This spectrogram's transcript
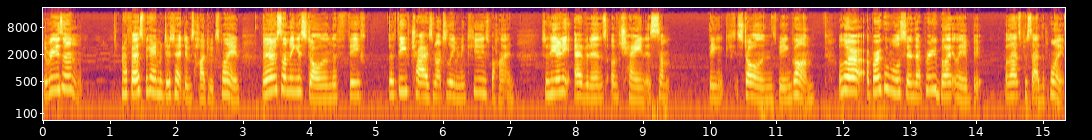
The reason I first became a detective is hard to explain. Whenever something is stolen, the thief the thief tries not to leave an accused behind. So the only evidence of chain is something stolen being gone. Although a broken wall stands out pretty blatantly, but, but that's beside the point.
